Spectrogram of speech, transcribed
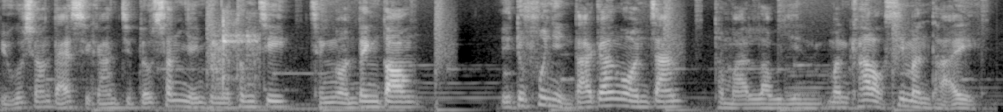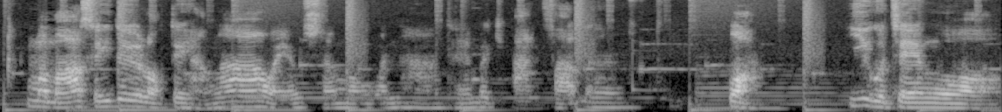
如果想第一時間接到新影片嘅通知，請按叮當。亦都歡迎大家按讚同埋留言問卡洛斯問題。咁啊馬死都要落地行啦，唯有上網揾下睇下乜辦法啦。哇！依個正喎，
